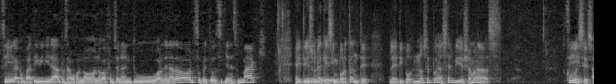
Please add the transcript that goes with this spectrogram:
Sí, la compatibilidad, pues a lo mejor no, no va a funcionar en tu ordenador, sobre todo si tienes un Mac. Ahí tienes una que es importante, la de tipo, no se pueden hacer videollamadas. ¿Cómo es eso?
